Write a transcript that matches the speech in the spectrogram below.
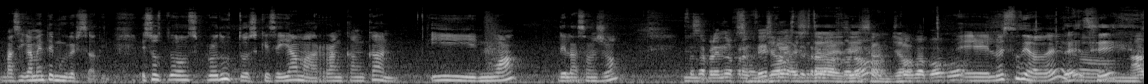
básicamente muy versátil. Esos dos productos que se llaman Rancancan y Noix de la Saint-Jean. Estás aprendiendo francés con este trabajo, ¿no? Poco a poco. Eh, lo he estudiado, ¿eh? ¿Eh? Sí. Ah,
